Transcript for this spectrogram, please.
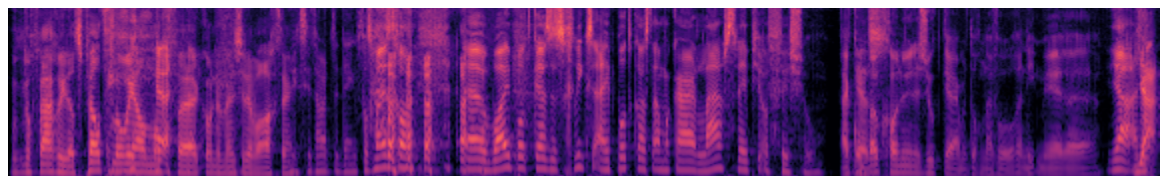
Moet ik nog vragen hoe je dat spelt, Florian? Of eh, komen de mensen er wel achter? Ik zit hard te denken. Volgens mij is het gewoon eh Y Podcast, is Griekse I podcast aan elkaar, laagstreepje official. Hij komt Yes. ook gewoon nu in de zoektermen toch naar voren. En niet meer... eh, Ja, Ja,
